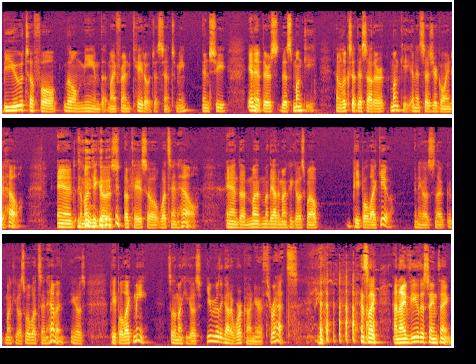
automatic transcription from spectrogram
beautiful little meme that my friend Cato just sent to me. And she, in it, there's this monkey, and it looks at this other monkey, and it says, You're going to hell. And the monkey goes, Okay, so what's in hell? And the, mon- the other monkey goes, Well, people like you. And he goes, the monkey goes, well, what's in heaven? He goes, people like me. So the monkey goes, you really got to work on your threats. it's like, and I view the same thing.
